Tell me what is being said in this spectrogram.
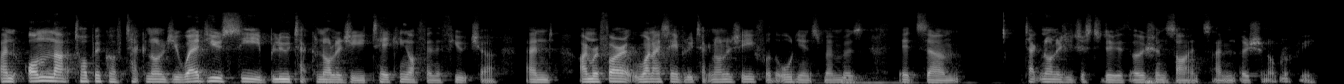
And on that topic of technology, where do you see blue technology taking off in the future? And I'm referring when I say blue technology for the audience members, it's um, technology just to do with ocean science and oceanography.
